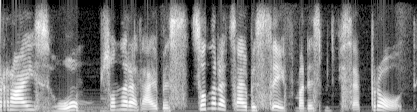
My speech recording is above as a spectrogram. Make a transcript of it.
prys hom sonder dat hy sonder dat sy besef maar dis met wie sy praat.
